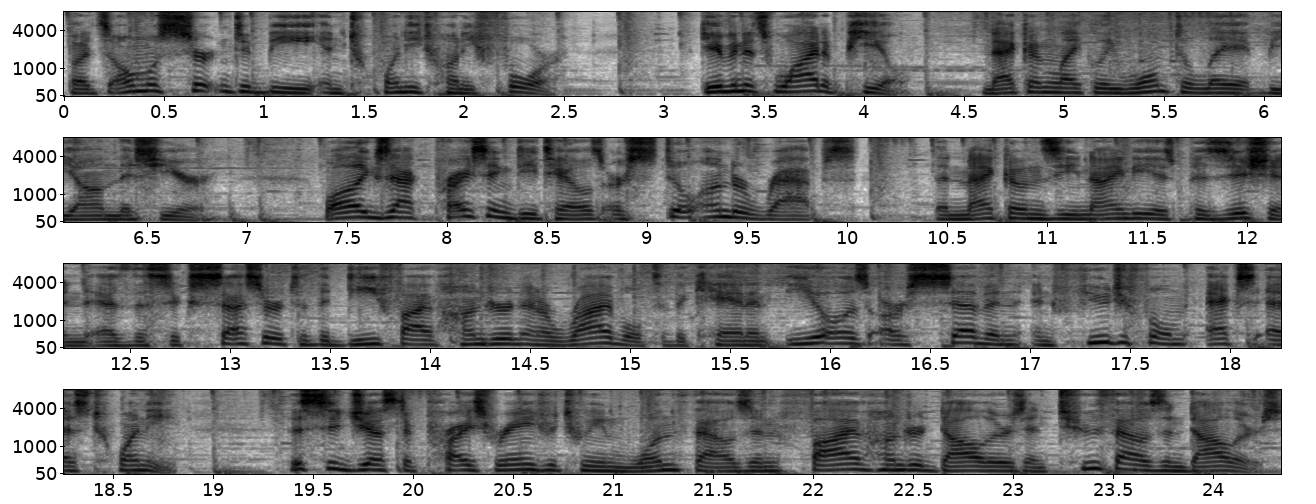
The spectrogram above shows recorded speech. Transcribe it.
but it's almost certain to be in 2024. Given its wide appeal, Nikon likely won't delay it beyond this year. While exact pricing details are still under wraps, the Nikon Z90 is positioned as the successor to the D500 and a rival to the Canon EOS R7 and Fujifilm X-S20. This suggests a price range between $1,500 and $2,000,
